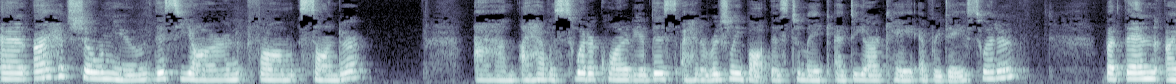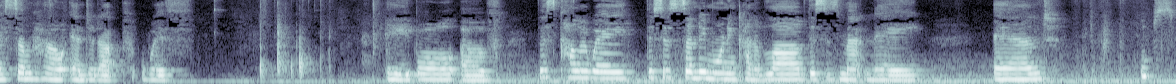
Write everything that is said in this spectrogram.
And I had shown you this yarn from Sonder. Um, I have a sweater quantity of this. I had originally bought this to make a DRK everyday sweater. But then I somehow ended up with a ball of this colorway. This is Sunday Morning Kind of Love. This is Matinee. And, oops.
